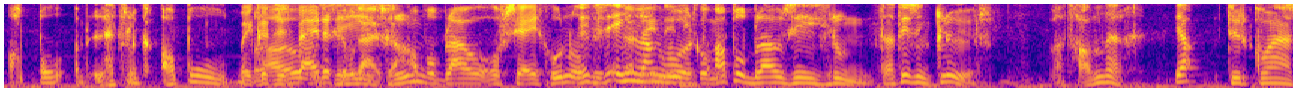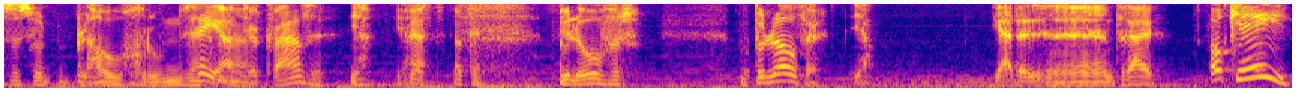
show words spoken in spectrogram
appel, letterlijk appel. Maar je kunt dus beide gebruiken, appelblauw of zeegroen? Of het is, één lang woord, appelblauw zeegroen. Dat is een kleur. Wat handig. Ja, turquoise, een soort blauw-groen. Zeg nee, ja, turquoise. Ja, juist. Ja, oké. Pullover. Een pullover? Ja. Ja, dat is een trui. Oké.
